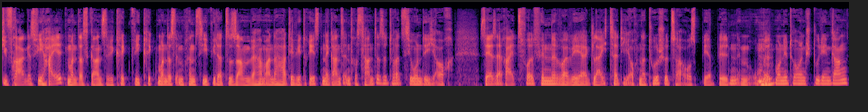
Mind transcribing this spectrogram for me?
die Frage ist, wie heilt man das Ganze? Wie kriegt, wie kriegt man das im Prinzip wieder zusammen? Wir haben an der HTW Dresden eine ganz interessante Situation, die ich auch sehr, sehr reizvoll finde, weil wir ja gleichzeitig auch Naturschützer ausbilden im Umweltmonitoring-Studiengang.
